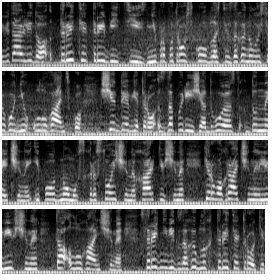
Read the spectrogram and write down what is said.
Вітаю, Лідо. 33 бійці з Дніпропетровської області загинули сьогодні у Луганську. Ще дев'ятеро з Запоріжжя, двоє з Донеччини і по одному з Херсонщини, Харківщини, Кіровоградщини, Львівщини та Луганщини. Середній вік загиблих 30 років,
